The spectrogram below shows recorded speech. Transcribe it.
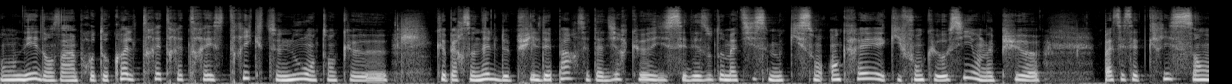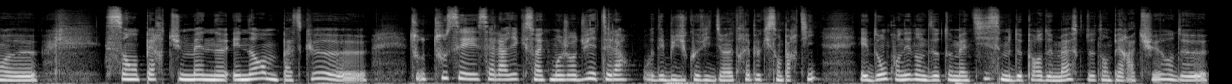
On est dans un protocole très très très strict, nous, en tant que, que personnel, depuis le départ. C'est-à-dire que c'est des automatismes qui sont ancrés et qui font que aussi on a pu euh, passer cette crise sans, euh, sans perte humaine énorme parce que euh, tous ces salariés qui sont avec moi aujourd'hui étaient là au début du Covid. Il y en a très peu qui sont partis. Et donc on est dans des automatismes de port de masque, de température, de...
